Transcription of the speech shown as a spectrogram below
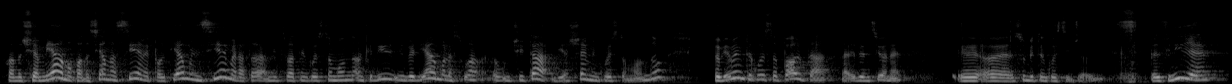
Quando ci amiamo, quando siamo assieme, portiamo insieme la Torah Mitzvot in questo mondo, anche lì riveliamo la sua unicità di Hashem in questo mondo, e ovviamente questo porta la redenzione eh, eh, subito in questi giorni. Per finire,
